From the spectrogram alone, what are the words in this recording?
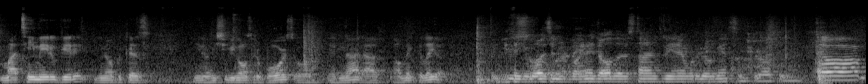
my teammate will get it, you know, because, you know, he should be going to the boards, or if not, I'll, I'll make the layup. You think it was an advantage all those times being able to go against him throughout the year? Um,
